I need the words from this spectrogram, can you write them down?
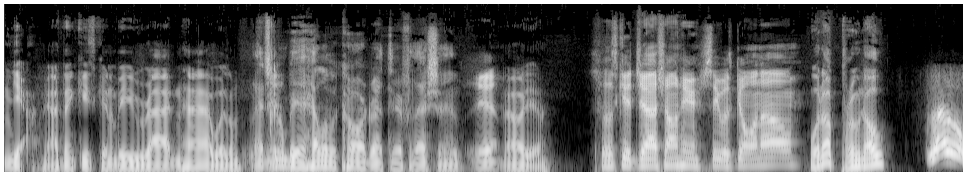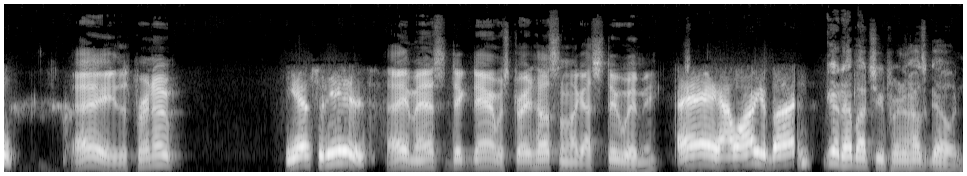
Yeah, I think he's going to be riding high with him. That's going to be a hell of a card right there for that show. Yeah. Oh, yeah. So let's get Josh on here, see what's going on. What up, Pruno? Hello. Hey, is this Pruno? Yes, it is. Hey man, it's Dick Darren with Straight Hustling. I got Stu with me. Hey, how are you, bud? Good. How about you, Pruno? How's it going?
